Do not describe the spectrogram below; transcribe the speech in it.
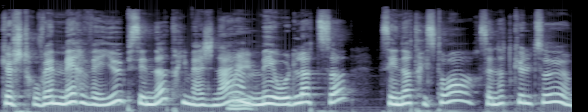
que je trouvais merveilleux. Puis c'est notre imaginaire. Mais au-delà de ça, c'est notre histoire, c'est notre culture.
